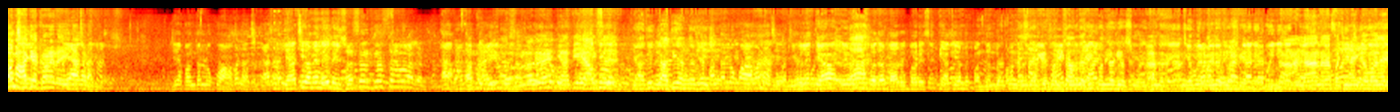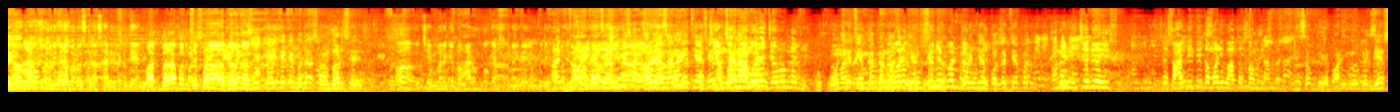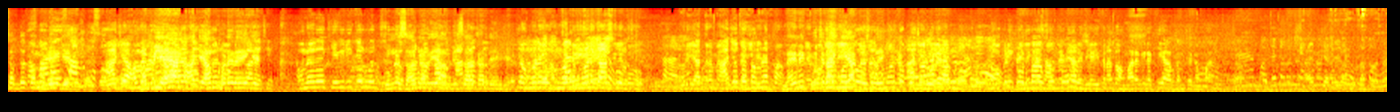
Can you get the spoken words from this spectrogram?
हम आगे खड़े रहेंगे જે પંદર લોકો આવવાના છે. આગળ ત્યાંથી અમે લઈ લઈશું. આપણે ગિરીભાઈ ત્યાંથી ત્યાંથી અંદર જે પંદર લોકો આવવાના છે. એટલે ત્યાં એ બધા બહાર ઊભા રહેશે. ત્યાંથી અમે પંદર લોકો ના ના ના પછી નહીં જવા દે. વાત બરાબર છે પણ અધર કહે છે કે બધા સાંભળશે? तो चेंबर के बाहर उनको क्या सुनाई देगा मुझे અરે ऐसा नहीं क्या છે ચેમ્બરમાં અમારે જરૂર નથી અમારે ચેમ્બરમાં અમારે ખુરશીની પણ જરૂર ત્યાં નથી પગથિયા પર અમે નીચે બેસીશું તે શાંતિથી તમારી વાતો સાંભળીશું ये सब व्यापारी लोग हैं બે શબ્દ તમે નહીં કહેશો સાહેબ આજે અમે हम भी हैं, રજવાડા आगे છે, हम તમે खड़े रहेंगे। રજવાડા છે. અમે તો કેવી રીતે રોજ तुमने सहकार दिया हम भी सहकार देंगे કે અમને અમારું મન જાણતું હશે पूरी यात्रा में આજે તો તમને પ- नहीं नहीं कुछ પગાર नहीं दिया મળતો कुछ હશે, नहीं અમને તો પગાર મળે એમ નહીં. નોકરી बिल्डिंग કરતા के હશો सामने भी તો आने दिया इतना तो हमारा भी रखिए आप कम से कम मान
